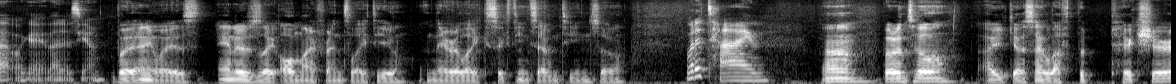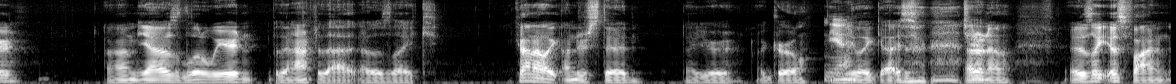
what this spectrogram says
Oh, okay, that is young. But anyways, and it was like all my friends liked you, and they were like 16, 17. So, What a time. um, but until I guess I left the picture, um, yeah, it was a little weird. But then after that, I was like, kind of like understood that you're a girl Yeah. and you like guys. I don't know. It was like it was fine.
